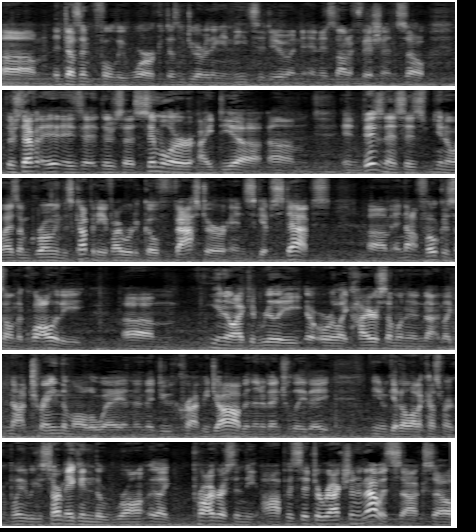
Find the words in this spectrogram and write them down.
Um, it doesn't fully work. It doesn't do everything it needs to do, and, and it's not efficient. So there's definitely there's a similar idea um, in business. Is you know, as I'm growing this company, if I were to go faster and skip steps um, and not focus on the quality, um, you know, I could really, or like hire someone and not like not train them all the way, and then they do a crappy job, and then eventually they, you know, get a lot of customer complaints. We can start making the wrong, like progress in the opposite direction, and that would suck. So,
